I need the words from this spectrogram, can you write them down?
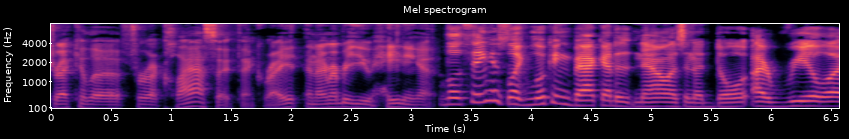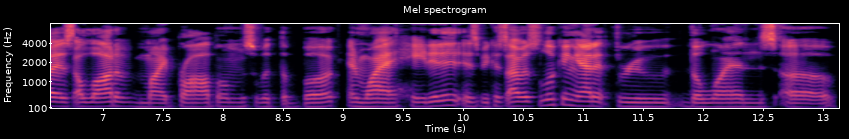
Dracula for a class, I think, right? And I remember you hating it. The thing is, like, looking back at it now as an adult, I realized a lot of my problems with the book and why I hated it is because I was looking at it through the lens of,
